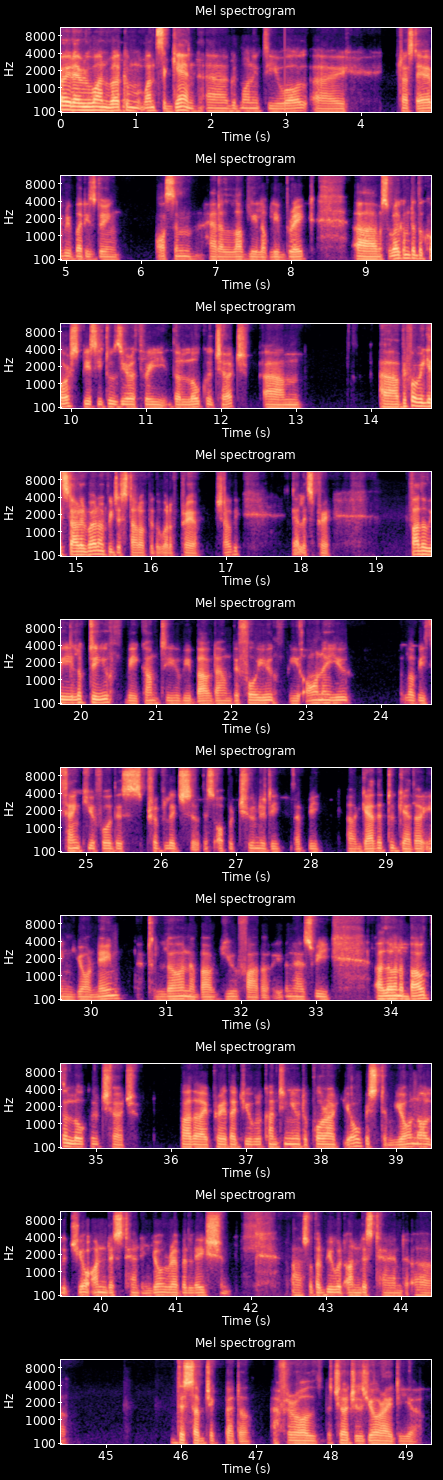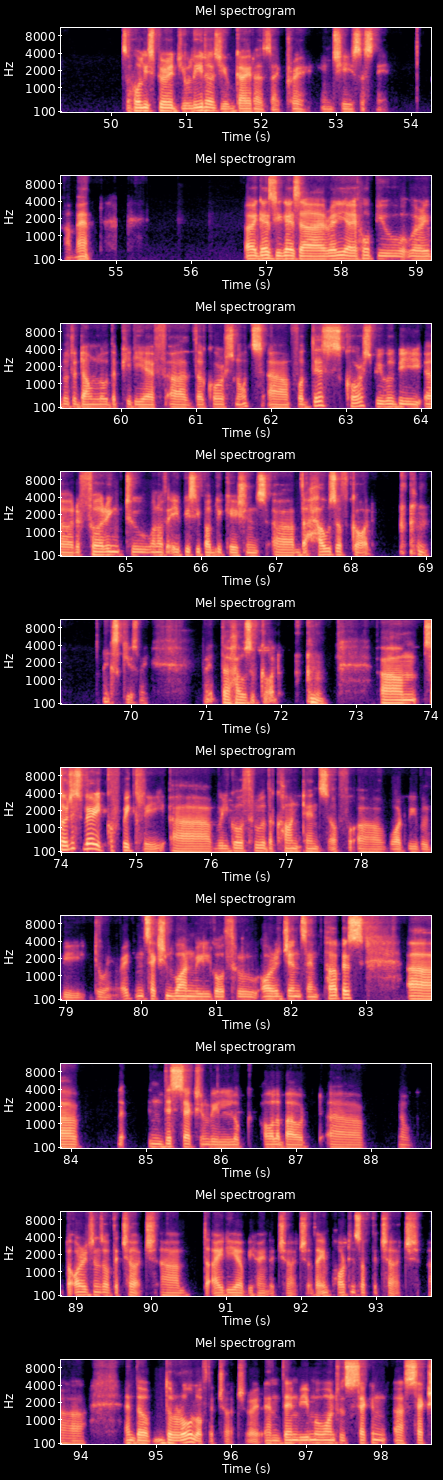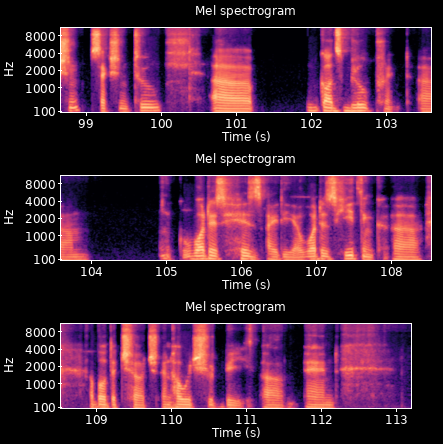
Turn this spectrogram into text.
All right, everyone, welcome once again. Uh, good morning to you all. I trust everybody's doing awesome, had a lovely, lovely break. Um, so welcome to the course, BC 203, the local church. Um, uh, before we get started, why don't we just start off with a word of prayer, shall we? Yeah, let's pray. Father, we look to you, we come to you, we bow down before you, we honor you. Lord, we thank you for this privilege, this opportunity that we uh, gathered together in your name to learn about you, Father, even as we uh, learn about the local church. Father, I pray that you will continue to pour out your wisdom, your knowledge, your understanding, your revelation, uh, so that we would understand uh, this subject better. After all, the church is your idea. So, Holy Spirit, you lead us, you guide us, I pray, in Jesus' name. Amen. All right, guys, you guys are ready. I hope you were able to download the PDF, uh, the course notes. Uh, for this course, we will be uh, referring to one of the APC publications, uh, The House of God. Excuse me. Right, The House of God. um, so just very quickly, uh, we'll go through the contents of uh, what we will be doing, right? In section one, we'll go through origins and purpose. in this section, we'll look all about uh, you know the origins of the church, um, the idea behind the church, the importance of the church, uh, and the the role of the church, right? And then we move on to the second uh, section, section two, uh, God's blueprint. Um, what is His idea? What does He think uh, about the church and how it should be? Um, and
